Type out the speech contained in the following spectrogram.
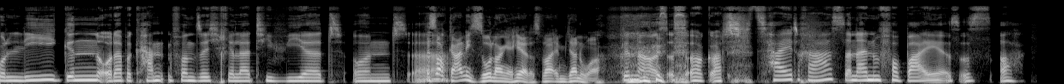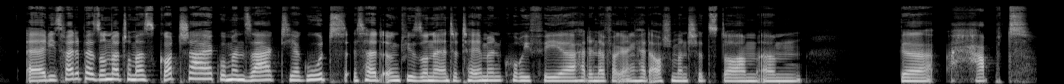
Kollegen oder Bekannten von sich relativiert und äh, Ist auch gar nicht so lange her, das war im Januar. Genau, es ist, oh Gott, die Zeit rast an einem vorbei. Es ist, oh. Äh, die zweite Person war Thomas Gottschalk, wo man sagt, ja gut, ist halt irgendwie so eine Entertainment-Koryphäe, hat in der Vergangenheit auch schon mal einen Shitstorm ähm, gehabt.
